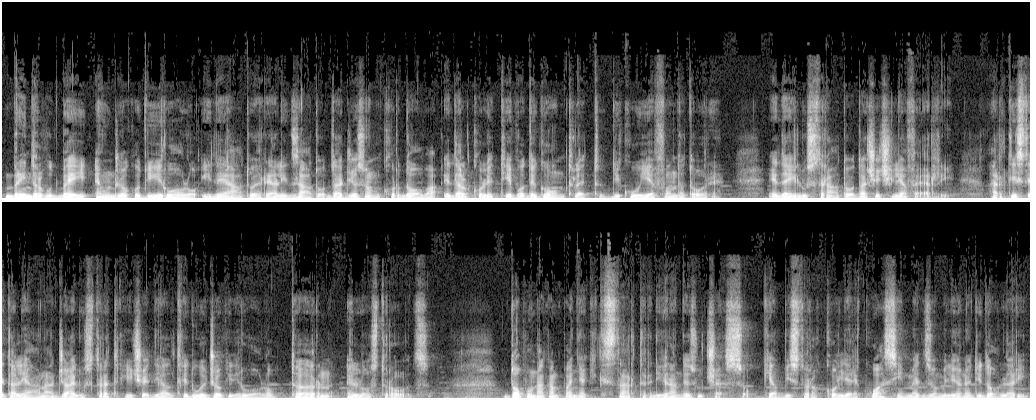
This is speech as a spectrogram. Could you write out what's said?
Brindlewood Bay è un gioco di ruolo ideato e realizzato da Jason Cordova e dal collettivo The Gauntlet, di cui è fondatore, ed è illustrato da Cecilia Ferri, artista italiana già illustratrice di altri due giochi di ruolo, Turn e Lost Roads. Dopo una campagna Kickstarter di grande successo, che ha visto raccogliere quasi mezzo milione di dollari,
